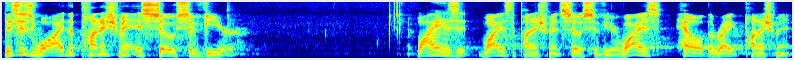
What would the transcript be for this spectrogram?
This is why the punishment is so severe. Why is it why is the punishment so severe? Why is hell the right punishment?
